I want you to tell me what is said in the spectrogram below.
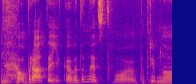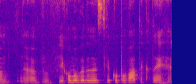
обрати, яке видавництво потрібно, е, в якому видавництві купувати книги.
